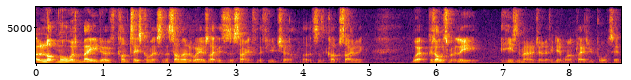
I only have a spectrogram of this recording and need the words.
a lot more was made of Conte's comments in the summer when it was like, "This is a signing for the future. Like, this is the club signing," because ultimately he's the manager, and if he didn't want a player to be brought in,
